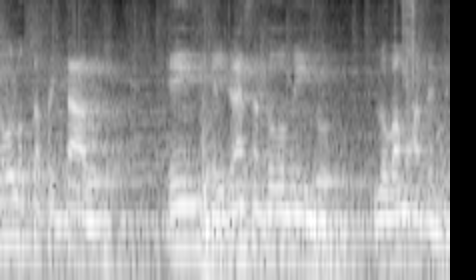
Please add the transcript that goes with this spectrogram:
todos los afectados en el Gran Santo Domingo lo vamos a atender.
